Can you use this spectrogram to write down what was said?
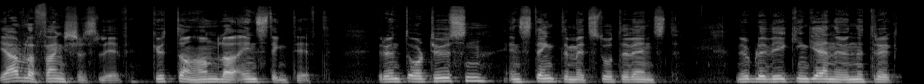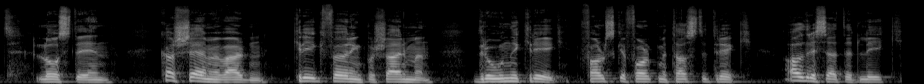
Jævla fengselsliv. Guttene handla instinktivt. Rundt årtusen. Instinktet mitt sto til vinst. Nå blir vikinggenet undertrykt. Låst det inn. Hva skjer med verden? Krigføring på skjermen. Dronekrig. Falske folk med tastetrykk. Aldri sett et lik.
